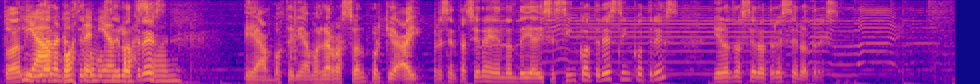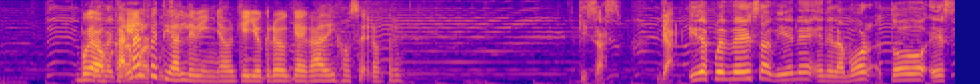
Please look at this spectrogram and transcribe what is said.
toda mi Y vida la canté como tenían 0-3. Y ambos teníamos la razón porque hay presentaciones en donde ella dice 5-3, 5-3 y en otras 0-3, 0-3. Voy ¿Qué a buscarla al Festival de Viña, porque yo creo que acá dijo 03. Quizás. Ya, y después de esa viene En el amor todo es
